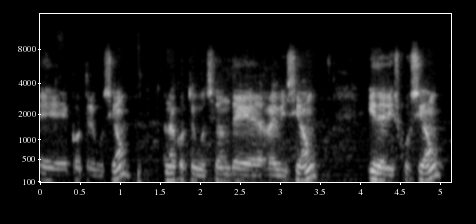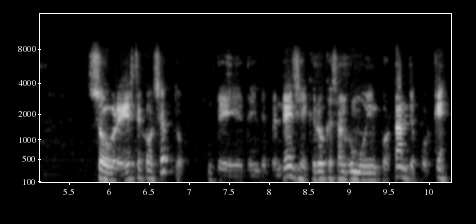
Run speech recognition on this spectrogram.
eh, contribución, una contribución de revisión y de discusión sobre este concepto de, independencia. Y creo que es algo muy importante. ¿Por qué?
